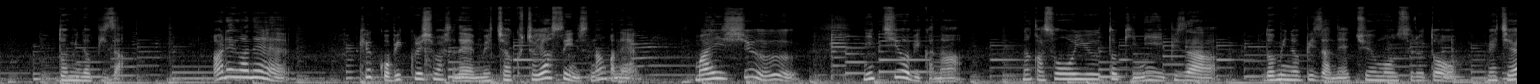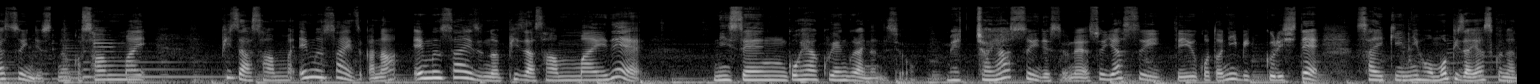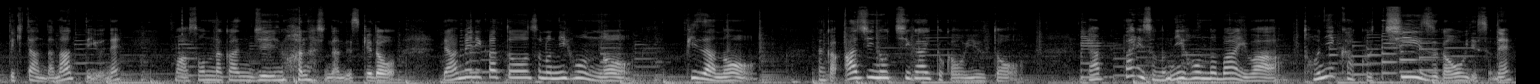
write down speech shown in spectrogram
ドミノピザ。あれがね結構びっくりしましたね。めちゃくちゃ安いんです。なんかね毎週日曜日かな。なんかそういう時にピザドミノピザね注文するとめっちゃ安いんです。なんか3枚ピザ3枚 M サイズかな？M サイズのピザ3枚で2500円ぐらいなんですよ。めっちゃ安いですよね。それ安いっていうことにびっくりして最近日本もピザ安くなってきたんだなっていうね。まあそんな感じの話なんですけどでアメリカとその日本のピザのなんか味の違いとかを言うとやっぱりその日本の場合はとにかくチーズが多いですよね。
